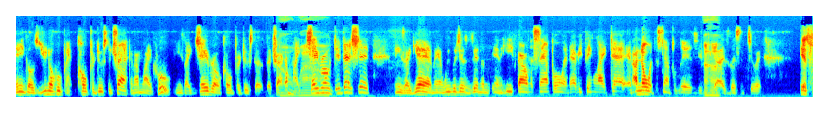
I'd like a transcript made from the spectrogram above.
and he goes, "You know who co-produced the track?" And I'm like, "Who?" He's like, "J. Ro co-produced the, the track." Oh, I'm like, wow. "J. Ro did that shit?" And he's like, "Yeah, man. We were just in them, and he found the sample and everything like that. And I know what the sample is. If Uh-huh. you guys listen to it, it's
